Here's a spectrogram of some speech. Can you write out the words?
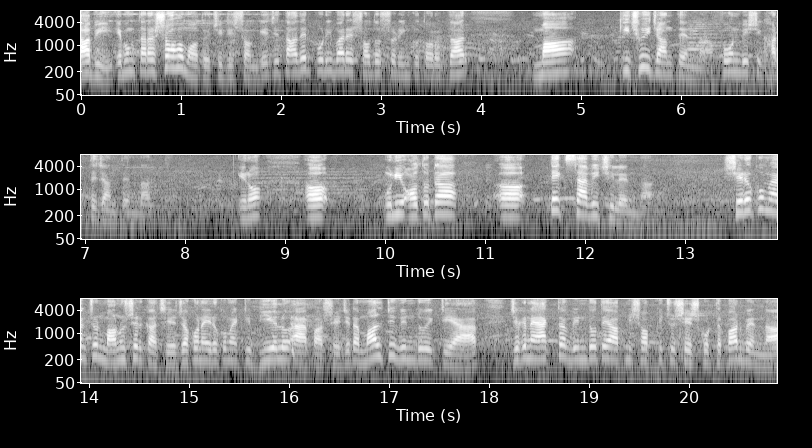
দাবি এবং তারা সহমত ওই চিঠির সঙ্গে যে তাদের পরিবারের সদস্য রিঙ্কু তরফদার, মা কিছুই জানতেন না, ফোন বেশি ঘাটতে জানতেন না। ইউনো উনি অতটা টেক স্যাভি ছিলেন না। সেরকম একজন মানুষের কাছে যখন এরকম একটি বিএলও অ্যাপ আসে, যেটা মাল্টি উইন্ডো একটি অ্যাপ যেখানে একটা উইন্ডোতে আপনি সব কিছু শেষ করতে পারবেন না,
